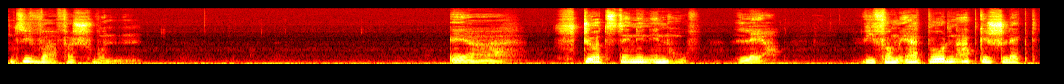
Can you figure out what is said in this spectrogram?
Und sie war verschwunden. Er stürzte in den Innenhof, leer, wie vom Erdboden abgeschleckt.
